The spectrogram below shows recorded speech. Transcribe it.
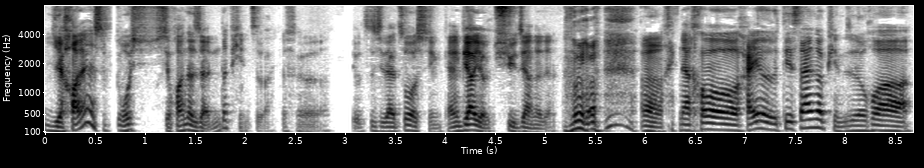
也好像也是我喜欢的人的品质吧，就是有自己在做事情，感觉比较有趣这样的人。嗯，然后还有第三个品质的话，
